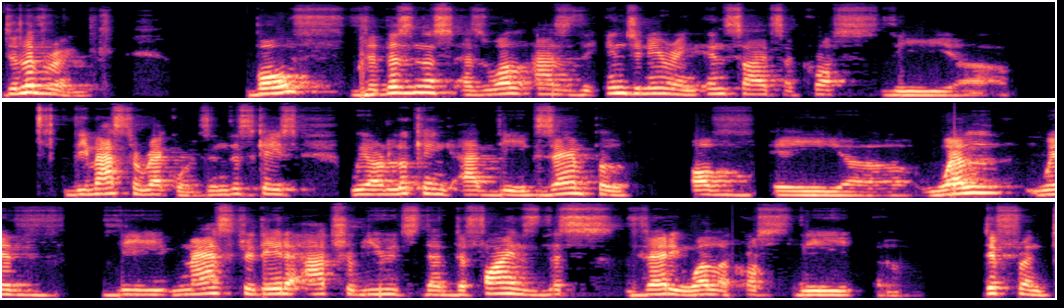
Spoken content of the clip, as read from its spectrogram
delivering both the business as well as the engineering insights across the uh, the master records. In this case, we are looking at the example of a uh, well with the master data attributes that defines this very well across the uh, different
